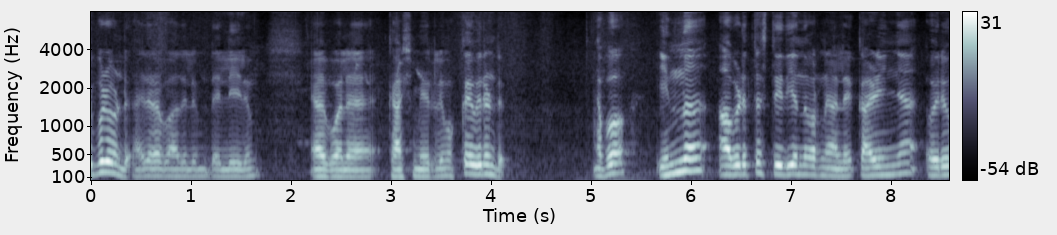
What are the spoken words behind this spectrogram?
ഇപ്പോഴും ഉണ്ട്. ഹൈദരാബാദിലും ഡൽഹിയിലും അതുപോലെ കാശ്മീരിലും ഒക്കെ ഇവരുണ്ട്. അപ്പോൾ ഇന്ന് അവിടുത്തെ സ്ഥിതി എന്ന് പറഞ്ഞാൽ കഴിഞ്ഞ ഒരു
